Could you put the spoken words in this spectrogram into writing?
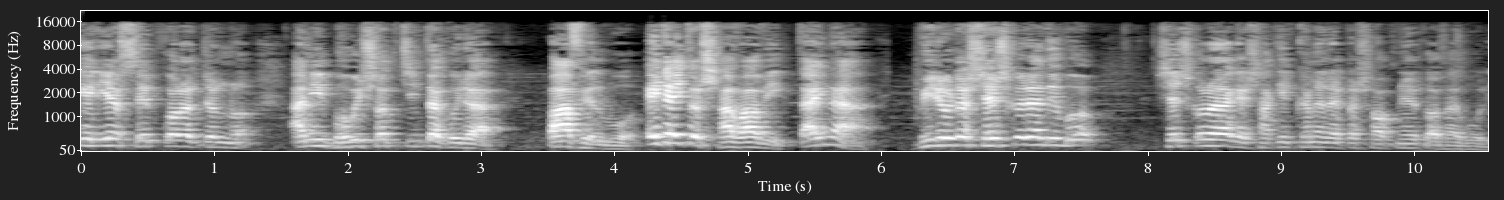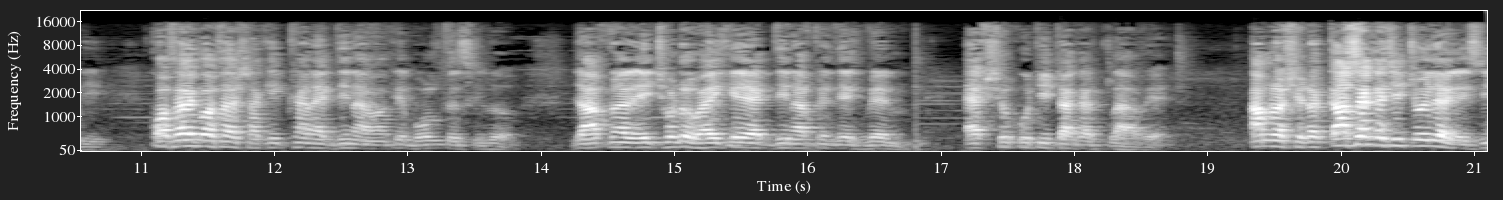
কেরিয়ার সেভ করার জন্য আমি ভবিষ্যৎ চিন্তা কইরা পা ফেলব। এটাই তো স্বাভাবিক, তাই না? ভিডিওটা শেষ করে দিব। শেষ করার আগে শাকিব খানের একটা স্বপ্নের কথা বলি। কথায় কথায় শাকিব খান একদিন আমাকে বলতেছিল যে, আপনার এই ছোট ভাইকে একদিন আপনি দেখবেন একশো কোটি টাকার ক্লাবে। আমরা সেটা কাছাকাছি চলে গেছি,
